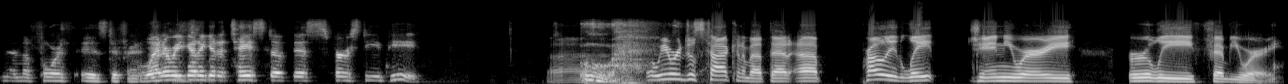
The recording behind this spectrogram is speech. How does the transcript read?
And then the fourth is different. When are we gonna get a taste of this first E EP? Uh, Ooh, well, we were just talking about that. Uh, probably late January, early February.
